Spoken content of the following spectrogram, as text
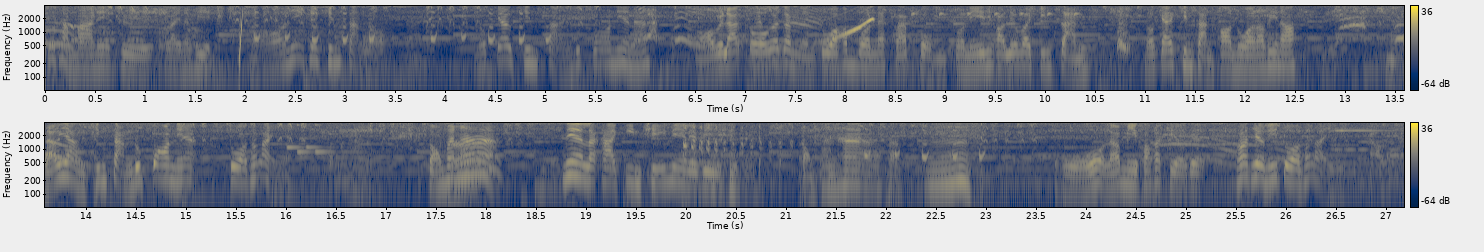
ตู้ถัดมานี่คืออะไรนะพี่ อ๋อ นี่คือคิมสันเหรอ นกแก้วคิมสันลูกป้อนเนี่ยนะ อ๋อ เวลาโตก็จะเหมือนตัวข้างบนนะครับผม ตัวนี้ที่เขาเรียกว่าคิมสัน นกแก้วคิมสันคอนัวเนาะพี่เนาะแล้วอย่างคิมสันลูกป้อนเนี้ยตัวเท่าไหร่เนี่ยสองพันห้าเนี่ยราคากินชี้นี่เลยพี่สองพันห้านะครับ อืมโอ้โห แล้วมีคอคาเทลด้วยคอคาเทลนี้ตัวเท่าไหร่พี่เก้าร้อย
